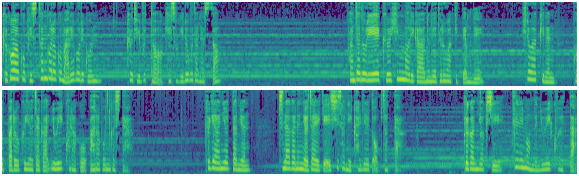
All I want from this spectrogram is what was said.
그거하고 비슷한 거라고 말해버리곤 그 뒤부터 계속 이러고 다녔어. 관자놀이에 그흰 머리가 눈에 들어왔기 때문에 히로아키는 곧바로 그 여자가 요이코라고 알아본 것이다. 그게 아니었다면 지나가는 여자에게 시선이 갈 일도 없었다. 그건 역시 틀림없는 유이코였다.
